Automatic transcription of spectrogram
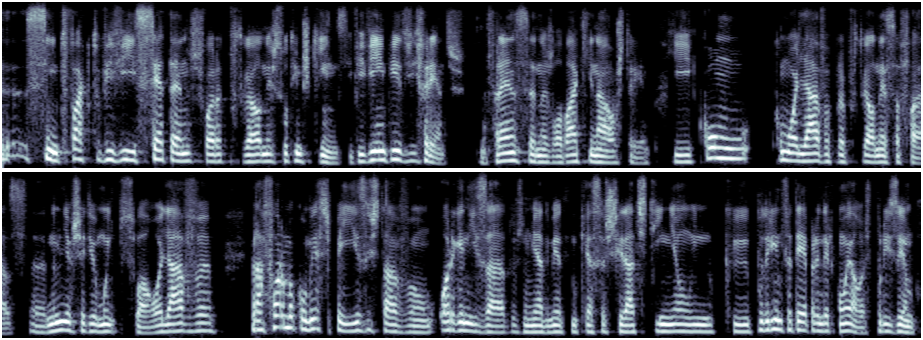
Eh, sim, de facto vivi sete anos fora de Portugal nestes últimos 15 e vivi em países diferentes, na França, na Eslováquia e na Áustria. E como, como olhava para Portugal nessa fase? Eh, na minha perspectiva muito pessoal, olhava para a forma como esses países estavam organizados, nomeadamente no que essas sociedades tinham e no que poderíamos até aprender com elas. Por exemplo,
